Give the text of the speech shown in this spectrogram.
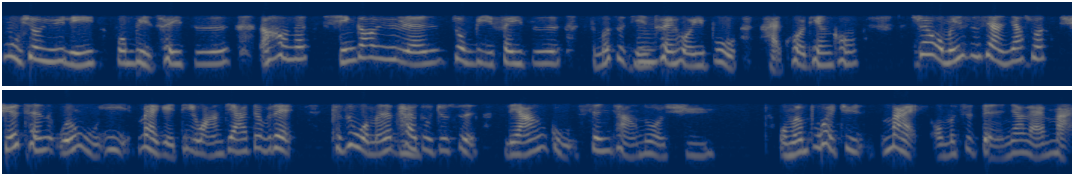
木秀于林，风必摧之；然后呢，行高于人，众必非之。什么事情退后一步，海阔天空。”虽然我们一直像人家说，学成文武艺，卖给帝王家，对不对？可是我们的态度就是两股深藏若虚，我们不会去卖，我们是等人家来买，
